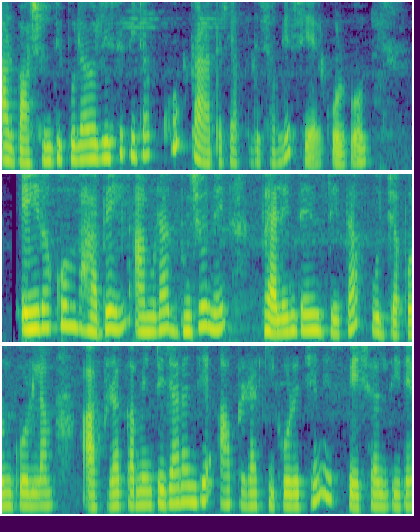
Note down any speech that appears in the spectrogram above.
আর বাসন্তী পোলাওয়ের রেসিপিটা খুব তাড়াতাড়ি আপনাদের সঙ্গে শেয়ার করব। এই রকমভাবেই আমরা দুজনে ভ্যালেন্টাইন্স ডেটা উদযাপন করলাম। আপনারা কমেন্টে জানান যে আপনারা কি করেছেন স্পেশাল দিনে।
